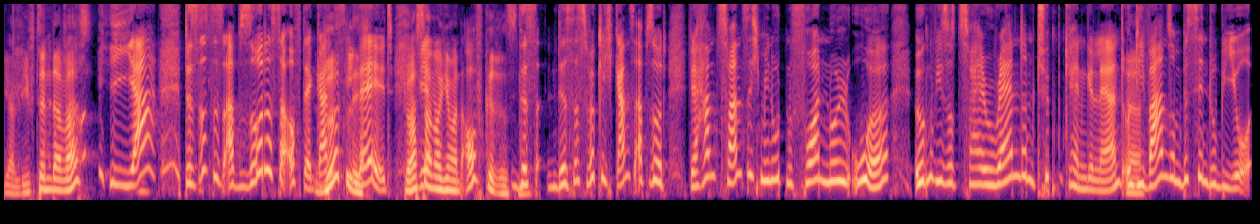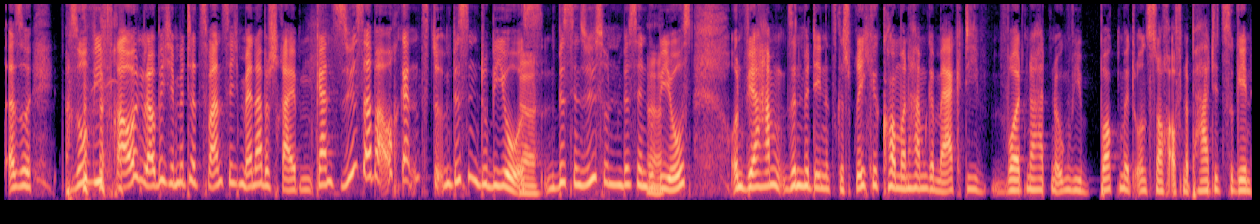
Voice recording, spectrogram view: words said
Ja, lief denn da was? Ja, das ist das Absurdeste auf der ganzen Wirklich? Welt. Du hast Wir- da noch jemand aufgerissen. Das, das ist wirklich ganz absurd. Wir haben 20 Minuten vor 0 Uhr irgendwie so zwei random Typen kennengelernt und Ja. die waren so ein bisschen dubios, also so wie Frauen, glaube ich, in Mitte 20 Männer beschreiben. Ganz süß, aber auch ganz ein bisschen dubios. Ja. Ein bisschen süß und ein bisschen Ja. dubios. Und wir haben, sind mit denen ins Gespräch gekommen und haben gemerkt, die wollten, hatten irgendwie Bock mit uns noch auf eine Party zu gehen,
